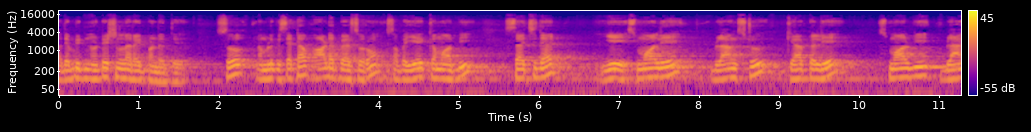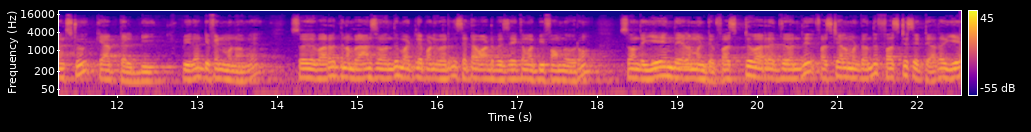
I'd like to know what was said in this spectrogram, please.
அது எப்படி நொட்டேஷனில் ரைட் பண்ணுறது ஸோ நம்மளுக்கு செட் ஆஃப் ஆர்டர் பேர்ஸ் வரும். ஸோ அப்போ A comma B such that A small A belongs to capital A small B belongs to capital B இப்படி தான் டிஃபைன் பண்ணுவாங்க. ஸோ இது வர்றது நம்ம ஆன்சர் வந்து மல்டிப்ளை பண்ணி வர்றது set of order pairs A comma B ஃபார்மில் வரும். ஸோ அந்த ஏ இந்த எலமெண்ட்டு ஃபஸ்ட்டு வர்றது வந்து ஃபஸ்ட் எலமெண்ட் வந்து ஃபஸ்ட்டு செட்டு அதாவது ஏ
